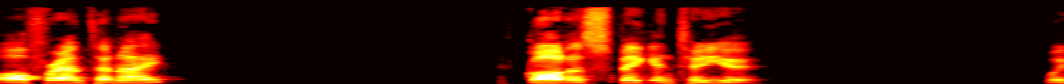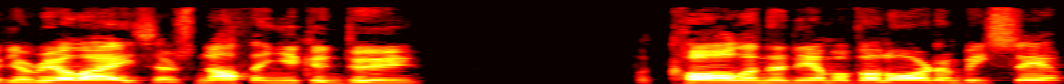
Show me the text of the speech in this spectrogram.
Oh, friend, tonight, if God is speaking to you, will you realize there's nothing you can do but call in the name of the Lord and be saved?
